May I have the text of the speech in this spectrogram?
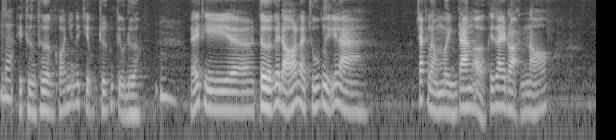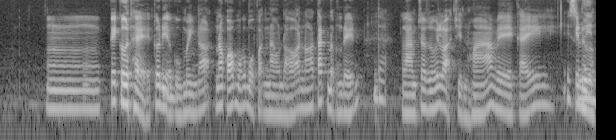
dạ. thì thường thường có những cái triệu chứng tiểu đường ừ. đấy thì ờ, từ cái đó là chú nghĩ là chắc là mình đang ở cái giai đoạn nó cái cơ thể cơ địa ừ. của mình đó nó có một cái bộ phận nào đó nó tác động đến dạ. làm cho rối loạn chuyển hóa về cái insulin. cái đường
